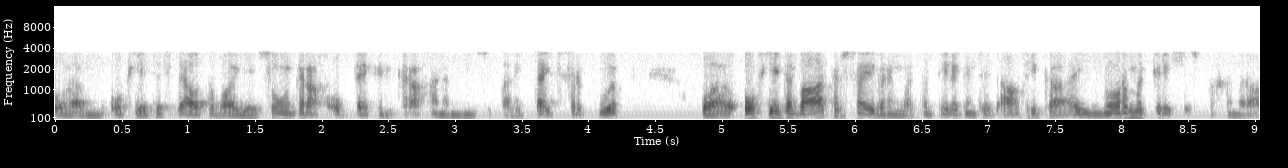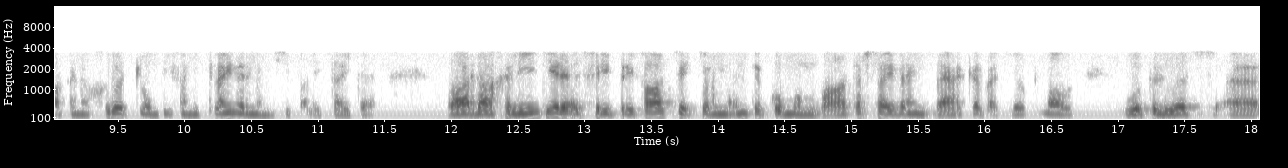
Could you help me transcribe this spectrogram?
um, of jy het 'n stelsel waar jy sonkrag opwek en krag aan 'n munisipaliteit verkoop of jy het 'n watersuiwering wat natuurlik in Suid-Afrika 'n enorme krisis begin raak in 'n groot klompie van die kleiner munisipaliteite waar daar geleenthede is vir die private sektor om in te kom om watersuiweringswerke wat heeltemal hopeloos uh,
